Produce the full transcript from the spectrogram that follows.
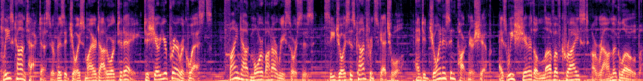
Please contact us or visit joycemeyer.org today to share your prayer requests, find out more about our resources, see Joyce's conference schedule, and to join us in partnership as we share the love of Christ around the globe.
